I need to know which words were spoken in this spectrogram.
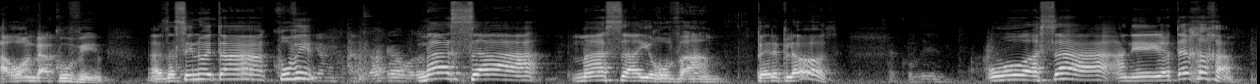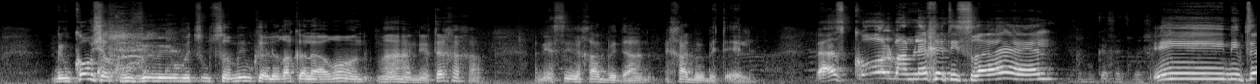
הארון והכרובים, אז עשינו את הכרובים. מה עשה, מה עשה ירובעם? פלא פלאות. הוא עשה, אני יותר חכם. במקום שהכרובים יהיו מצומצמים כאלה רק על הארון, מה, אני יותר חכם. אני אשים אחד בדן, אחד בבית אל, ואז כל ממלכת ישראל. היא נמצאת,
